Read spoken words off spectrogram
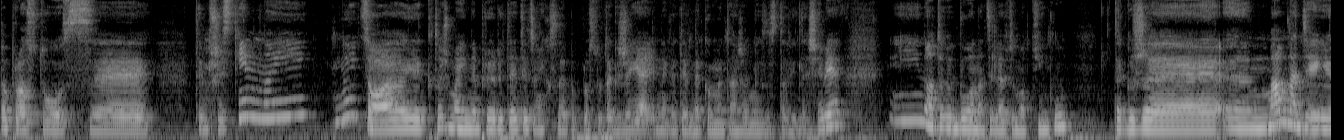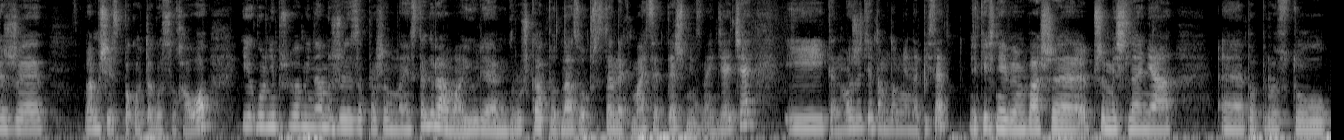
Po prostu z e, tym wszystkim, no i, co? A jak ktoś ma inne priorytety, to niech sobie po prostu tak żyje i negatywne komentarze niech zostawi dla siebie. I no to by było na tyle w tym odcinku. Także mam nadzieję, że Wam się spoko tego słuchało. I ogólnie przypominam, że zapraszam na Instagrama Julia M. Gruszka pod nazwą Przystanek Mindset też mnie znajdziecie i ten możecie tam do mnie napisać jakieś, nie wiem, Wasze przemyślenia, e, po prostu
